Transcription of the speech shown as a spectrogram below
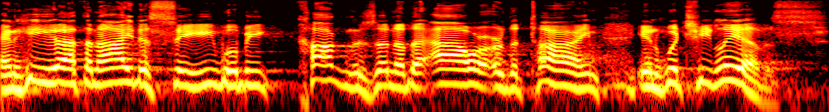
And he who hath an eye to see will be cognizant of the hour or the time in which he lives.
